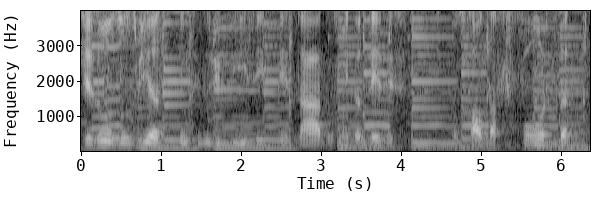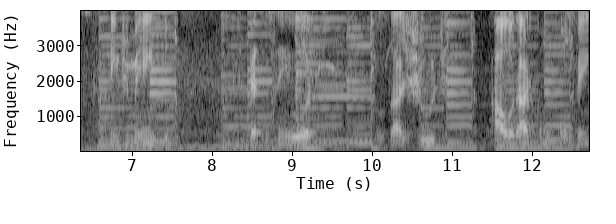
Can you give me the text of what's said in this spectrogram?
Jesus, os dias têm sido difíceis, pesados, muitas vezes nos falta força, entendimento. Te peço, Senhor, nos ajude a orar como convém.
